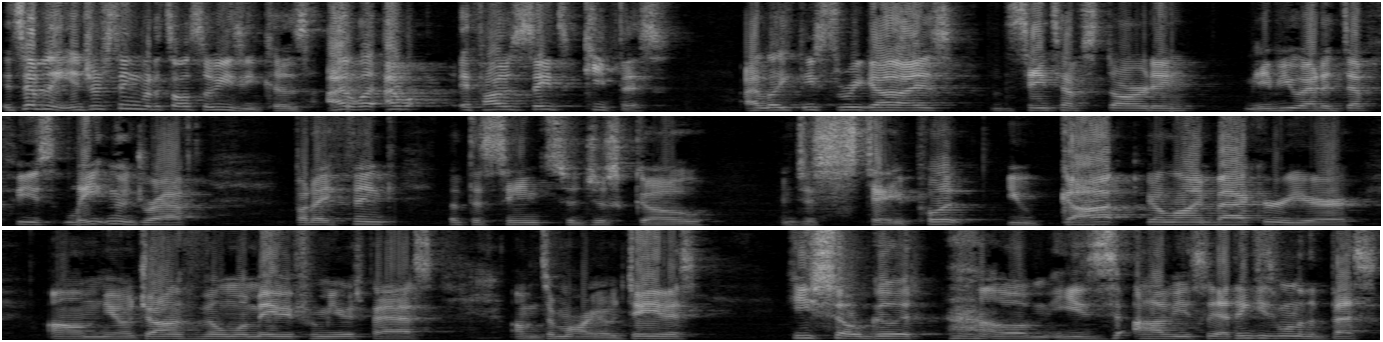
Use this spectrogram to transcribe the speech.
It's definitely interesting, but it's also easy because I like. If I was to keep this, I like these three guys that the Saints have starting. Maybe you add a depth piece late in the draft, but I think that the Saints should just go and just stay put. You got your linebacker, your um, you know Jonathan Vilma maybe from years past, um, Demario Davis. He's so good. Um, he's obviously I think he's one of the best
